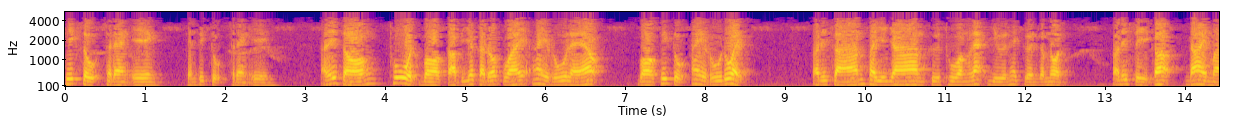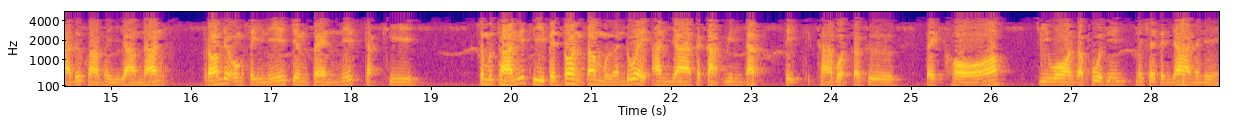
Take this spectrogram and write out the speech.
ภิกษุแสดงเอง เป็นภิกษุแสดงเอง อันที่สองพูดบอกกับปิยกรกไว้ให้รู้แล้ว บอกพิจุให้รู้ด้วยข้อที่สามพยายามคือทวงและยืนให้เกินกำหนด ข้อที่สี่ก็ได้มาด้วยความพยายามนั้น พร้อมด้วยองค์สี่นี้จึงเป็นนิสสักคีสมุทฐานวิธีเป็นต้นก็เหมือนด้วยอัญญาตกะวินดัตติสิกขาบทก็คือ ไปขอจีวรกับผู้ที่ไม่ใช่เป็นญาตินั่นเอง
